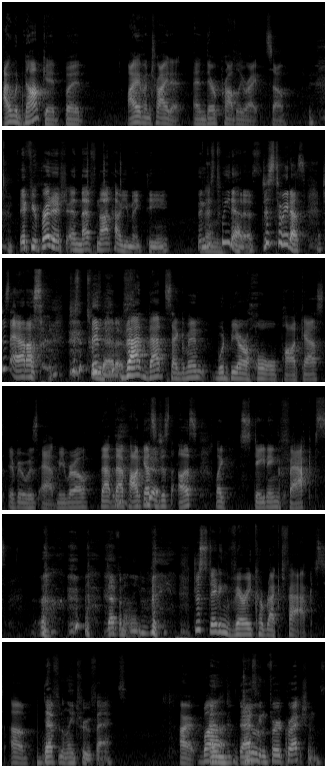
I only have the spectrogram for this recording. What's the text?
I would knock it, but I haven't tried it, and they're probably right. So If you're British and that's not how you make tea, then, just tweet at us. just tweet us, just add us, just tweet at us. That that segment would be our whole podcast if it was at me, bro. That that podcast Yeah. is just us like stating facts. Definitely, just stating very correct facts. Um, definitely true facts, all right, well, and do you- asking for corrections.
